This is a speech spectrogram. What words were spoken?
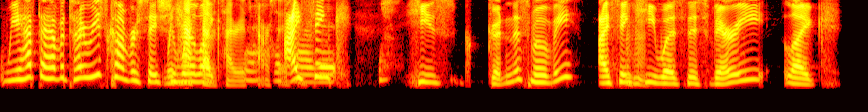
we have to have a Tyrese conversation We where have to like have a Tyrese conversation. I think he's good in this movie. I think Mhm. he was this very like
